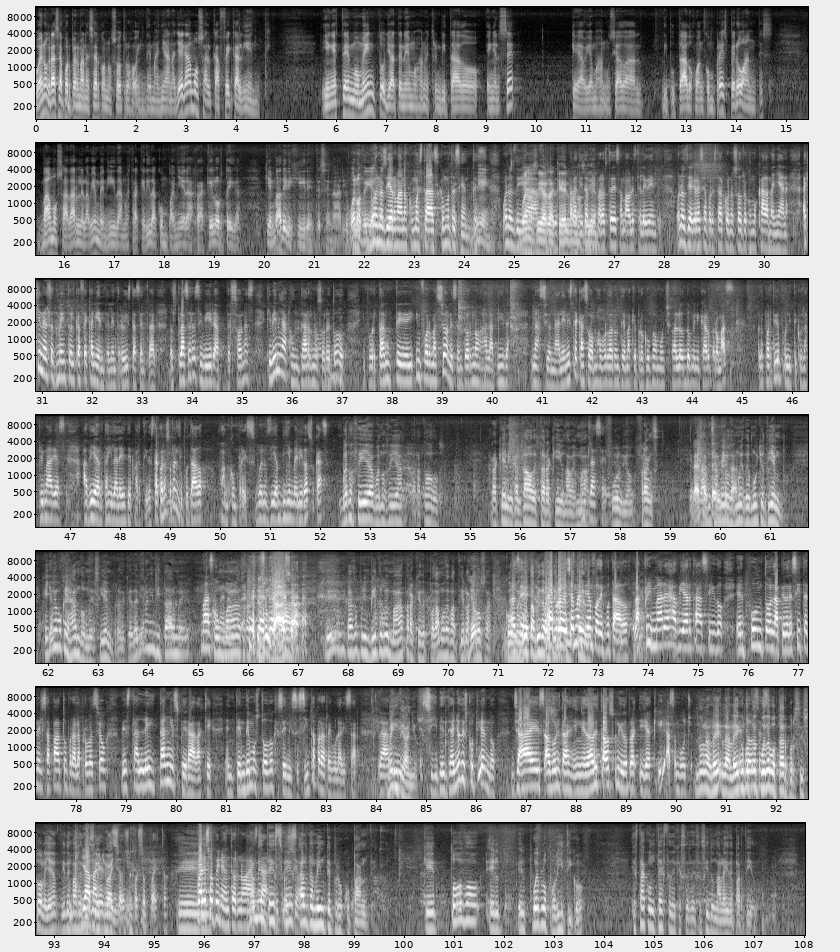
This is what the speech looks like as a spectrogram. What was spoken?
Bueno, gracias por permanecer con nosotros hoy de mañana. Llegamos al Café Caliente y en este momento ya tenemos a nuestro invitado en el CEP, que habíamos anunciado al diputado Juan Comprés, pero antes vamos a darle la bienvenida a nuestra querida compañera Raquel Ortega, quien va a dirigir este escenario. Buenos días. Buenos días, hermano. ¿Cómo estás? ¿Cómo te sientes? Bien. Buenos días. Buenos días, Raquel. Para Buenos ti también, para ustedes, amables televidentes. Buenos días, gracias por estar con nosotros como cada mañana. Aquí en el segmento El Café Caliente, la entrevista central, nos place recibir a personas que vienen a contarnos, sobre todo, importantes informaciones en torno a la vida nacional. En este caso vamos a abordar un tema que preocupa mucho a los dominicanos, pero más a los partidos políticos, las primarias abiertas y la ley de partidos. Está con nosotros el diputado Juan Comprés. Buenos días, bienvenido a su casa. Buenos días, buenos días para todos. Raquel, encantado de estar aquí una vez más. placer. Fulvio, Francis. Gracias a Grandes amigos de, diputado. muy- de mucho tiempo. Que yo vivo quejándome siempre de que debieran invitarme Más con más. Esta es su casa. Sí, en mi casa, pero invíteme más para que podamos debatir las Yo- cosas. Como Así me gusta a mí Pues aprovechemos el tiempo, diputado. Las primarias abiertas ha sido el punto, la piedrecita en el zapato para la aprobación de esta ley tan esperada que entendemos todo que se necesita para regularizar. La 20 vi- años. Sí, 20 años discutiendo. Ya es adulta en edad de Estados Unidos y aquí hace mucho. No, la ley, la ley como Entonces- tal puede votar por sí sola, ya tiene más de Ya 18 más de años. 18, por supuesto. Eh, ¿Cuál es su opinión en torno a esta es, es altamente preocupante que todo el, el pueblo político está conteste de que se necesita una ley de partido,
